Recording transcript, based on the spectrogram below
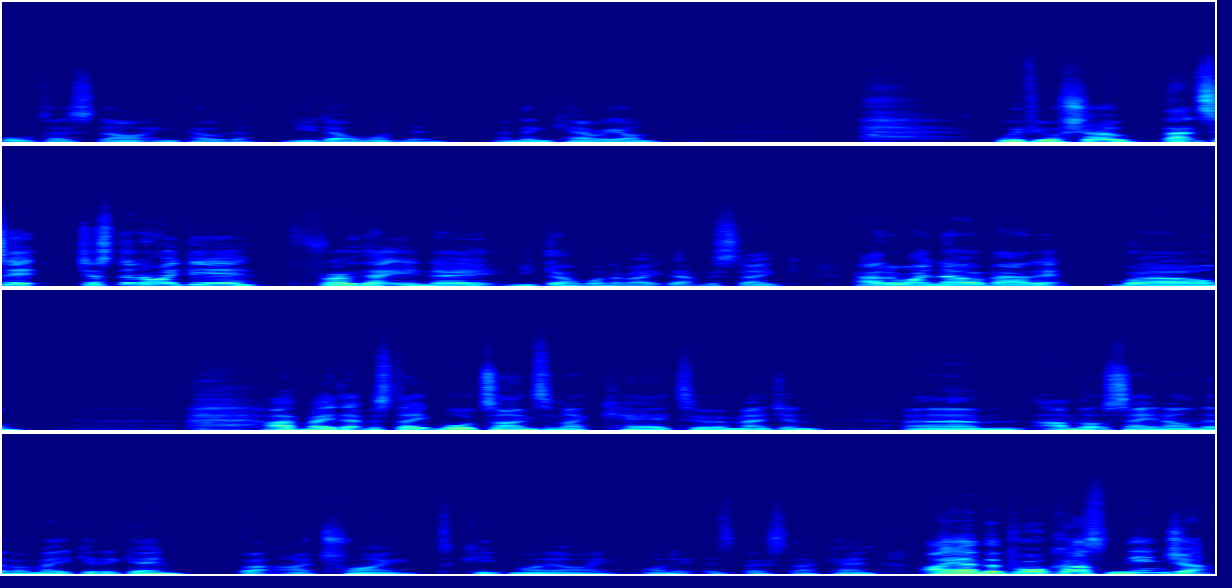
auto start encoder. You don't want them, and then carry on with your show. That's it. Just an idea. Throw that in there. You don't want to make that mistake. How do I know about it? Well, I've made that mistake more times than I care to imagine. Um, I'm not saying I'll never make it again, but I try to keep my eye on it as best I can. I am the broadcast ninja.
